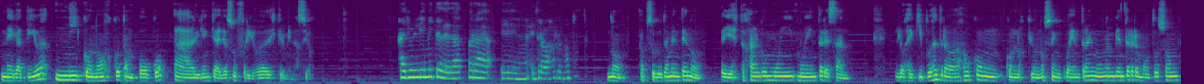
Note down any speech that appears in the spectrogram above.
negativa ni conozco tampoco a alguien que haya sufrido de discriminación. ¿Hay un límite de edad para eh, el trabajo remoto? No, absolutamente no. Y esto es algo muy, muy interesante los equipos de trabajo con, los que uno se encuentra en un ambiente remoto son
